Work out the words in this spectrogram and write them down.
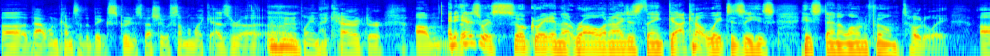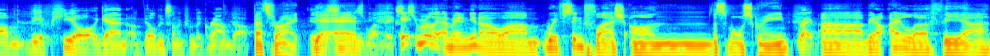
uh, that one come to the big screen, especially with someone like Ezra uh, playing that character. Um, And Ezra is so great in that role, and I just think I cannot wait to see his his standalone film. totally. Um, the appeal again of building something from the ground up. That's right. Is, yeah, and is what makes it really. I mean, you know, um, we've seen Flash on the small screen. Right. Um, you know, I love the uh,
